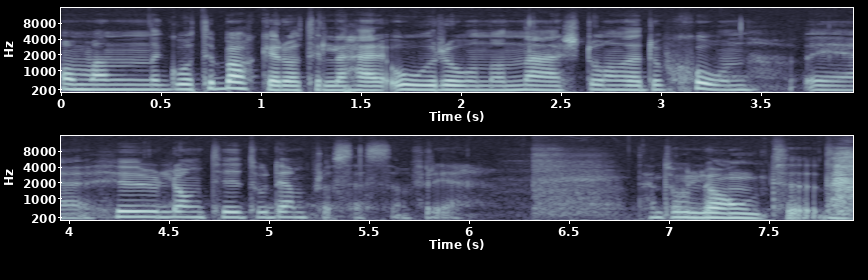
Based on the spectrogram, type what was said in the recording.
Om man går tillbaka då till det här oron och närstående adoption. Eh, hur lång tid tog den processen för er? Den tog lång tid.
